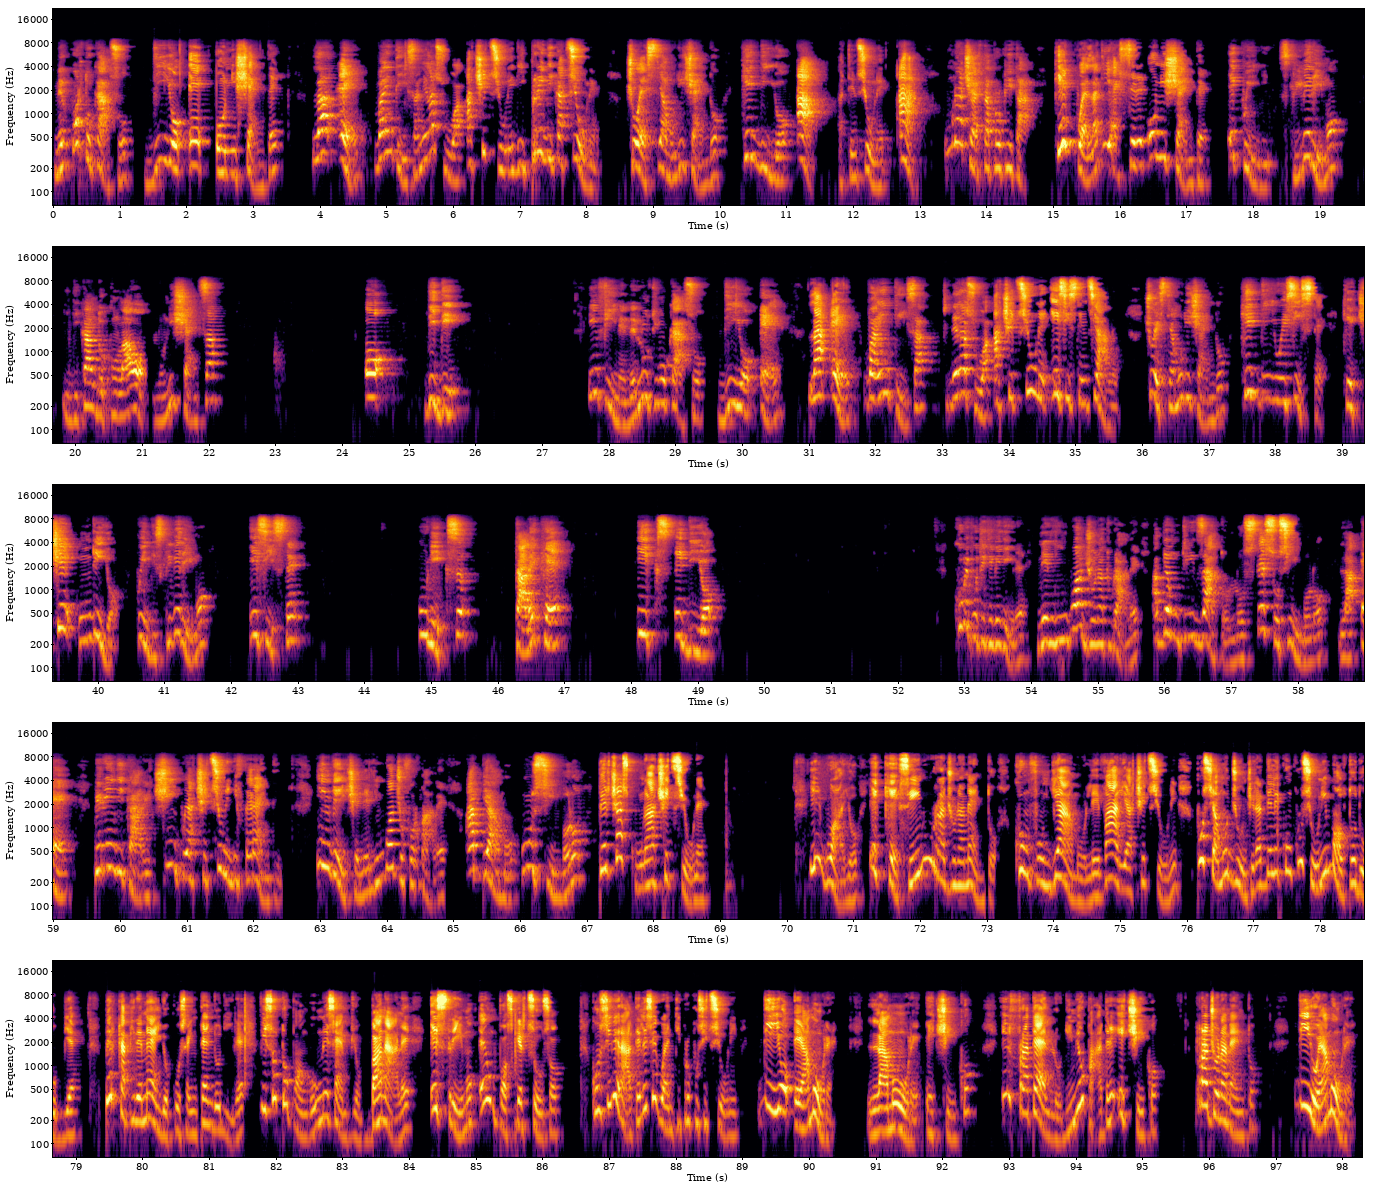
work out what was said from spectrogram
Nel quarto caso, Dio è onnisciente, la E va intesa nella sua accezione di predicazione, cioè stiamo dicendo che Dio ha, attenzione, ha una certa proprietà, che è quella di essere onnisciente. E quindi scriveremo, indicando con la O l'onniscienza, O di D. Infine, nell'ultimo caso, Dio è, la E va intesa nella sua accezione esistenziale, cioè stiamo dicendo che Dio esiste, che c'è un Dio. Quindi scriveremo esiste un x tale che x è Dio. Come potete vedere, nel linguaggio naturale abbiamo utilizzato lo stesso simbolo, la E, per indicare cinque accezioni differenti. Invece nel linguaggio formale abbiamo un simbolo per ciascuna accezione. Il guaio è che se in un ragionamento confondiamo le varie accezioni, possiamo giungere a delle conclusioni molto dubbie. Per capire meglio cosa intendo dire, vi sottopongo un esempio banale, estremo e un po' scherzoso. Considerate le seguenti proposizioni. Dio è amore. L'amore è cieco. Il fratello di mio padre è cieco. Ragionamento. Dio è amore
